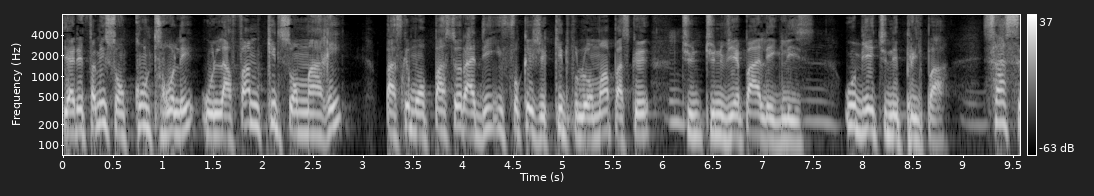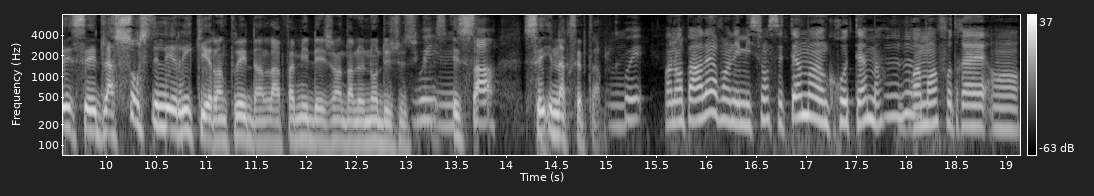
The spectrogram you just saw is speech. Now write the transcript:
Il y a des familles qui sont contrôlées où la femme quitte son mari parce que mon pasteur a dit il faut que je quitte pour le moment parce que tu, tu ne viens pas à l'église ou bien tu ne pries pas. Ça, c'est de la sorcellerie qui est rentrée dans la famille des gens dans le nom de Jésus-Christ. Et ça, c'est inacceptable. Oui. On en parlait avant l'émission, c'est tellement un gros thème. hein. Vraiment, il faudrait en,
